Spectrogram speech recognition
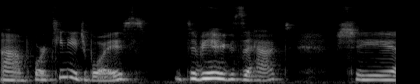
um, four teenage boys to be exact, she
